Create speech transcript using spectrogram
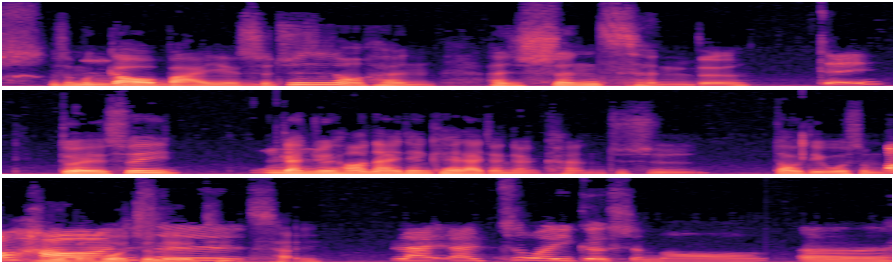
为什么告白也是，就是这种很很深层的。对对，所以感觉好像哪一天可以来讲讲看，就是到底为什么日本会有这类的题材。来来做一个什么呃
